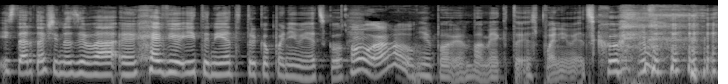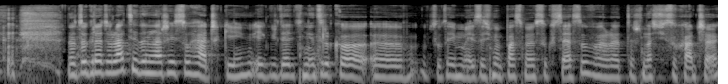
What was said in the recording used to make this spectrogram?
i startup się nazywa e, Have You Eaten Yet, tylko po niemiecku. Oh, wow. Nie powiem Wam, jak to jest po niemiecku. No to gratulacje do naszej słuchaczki. Jak widać, nie tylko y, tutaj my jesteśmy pasmem sukcesów, ale też nasi słuchacze,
